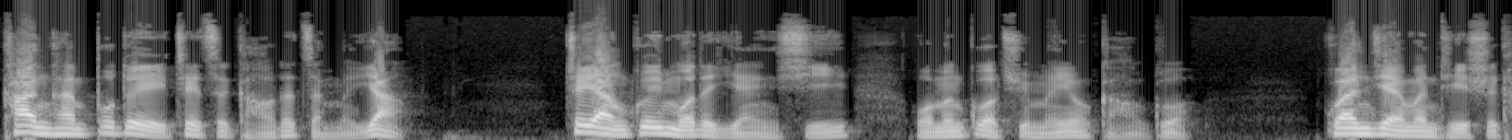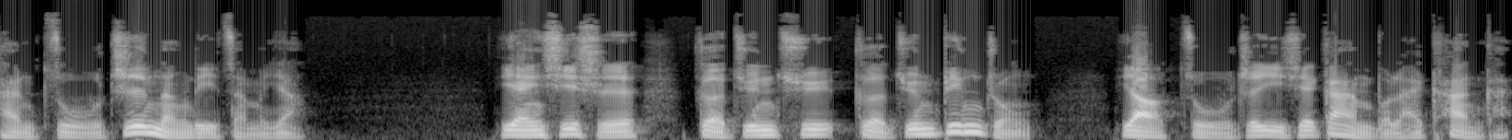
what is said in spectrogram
看看部队这次搞得怎么样？这样规模的演习，我们过去没有搞过。关键问题是看组织能力怎么样。演习时，各军区、各军兵种要组织一些干部来看看，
